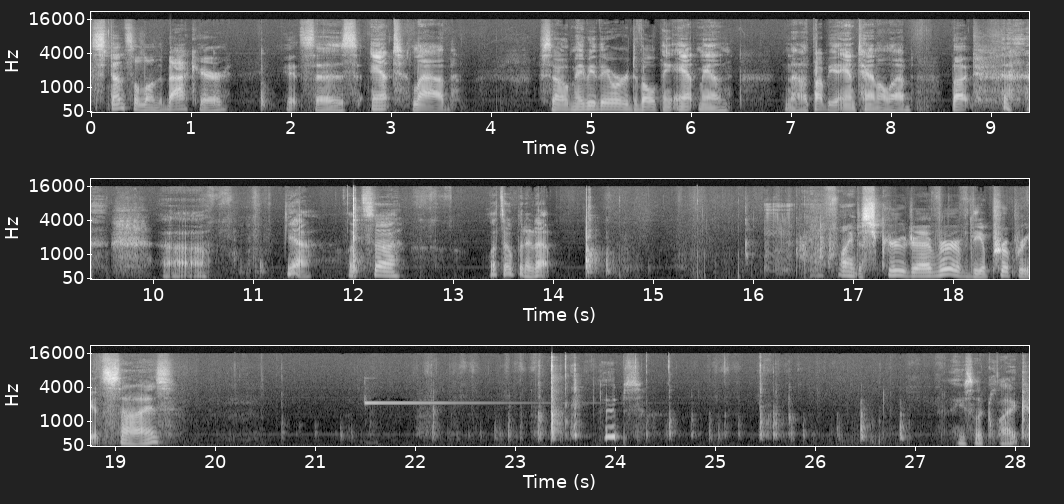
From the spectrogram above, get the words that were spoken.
stenciled on the back here it says Ant Lab. So maybe they were developing Ant-Man. No, probably an antenna lab. But uh, yeah, let's uh, let's open it up. Find a screwdriver of the appropriate size. Oops. These look like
